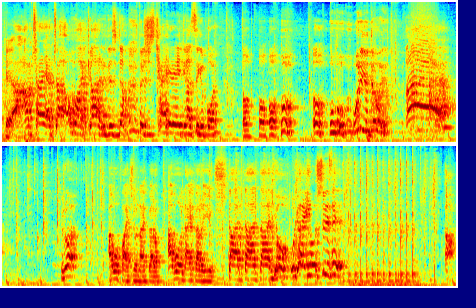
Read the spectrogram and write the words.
okay, I, am trying, I'm trying. Oh my god, there's no, I just can't hit anything on Singapore. Oh, oh, oh, oh, oh, oh, what are you doing? Ah! You know what? I will fight you a knife battle. I will knife battle you. Dun, dun, dun. Yo, what kind of emo shit is it? Ah.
